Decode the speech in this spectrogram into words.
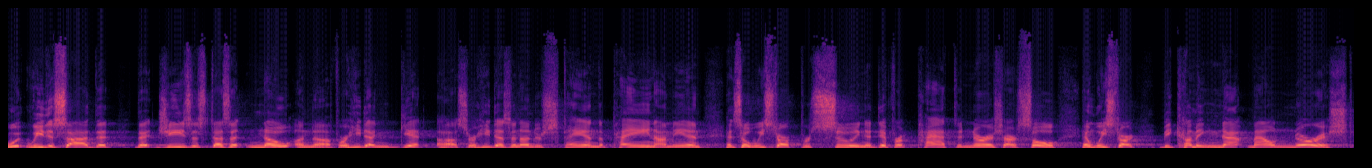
We decide that, that Jesus doesn't know enough, or he doesn't get us, or he doesn't understand the pain I'm in. And so we start pursuing a different path to nourish our soul, and we start becoming malnourished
